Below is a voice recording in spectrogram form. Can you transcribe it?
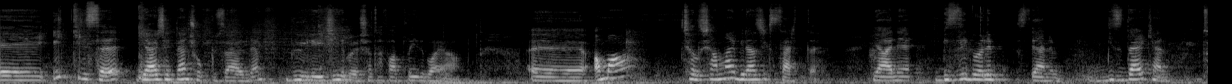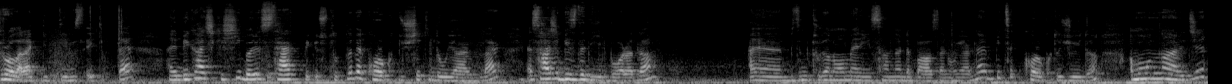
Ee, ilk kilise gerçekten çok güzeldi. Büyüleyiciydi böyle şatafatlıydı bayağı. Ee, ama çalışanlar birazcık sertti. Yani bizi böyle yani biz derken tur olarak gittiğimiz ekipte hani birkaç kişiyi böyle sert bir üslupla ve korkutucu şekilde uyardılar. Yani sadece biz de değil bu arada. Ee, bizim turdan olmayan insanları da bazen uyarlar. Bir tık korkutucuydu. Ama onun harici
